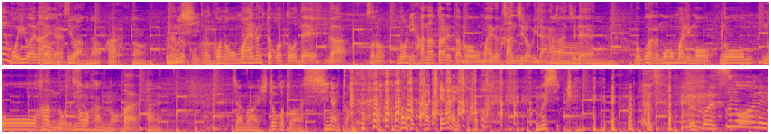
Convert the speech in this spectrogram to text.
えも言わないじゃないですか、うん。言わんな。はい。うん。無視。ここのお前の一言でがその野に放たれたのをお前が感じろみたいな感じでうん僕はねもうほんまにもう脳脳反応ですよ。脳反応。はい。じゃあまあ一言はしないと。かけないと。無視。これ質問に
